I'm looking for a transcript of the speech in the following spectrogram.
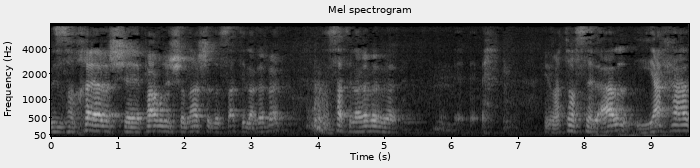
אני זוכר שפעם ראשונה שנסעתי לרבע, נסעתי לרבה ו... עם מטוס אל על, יחד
